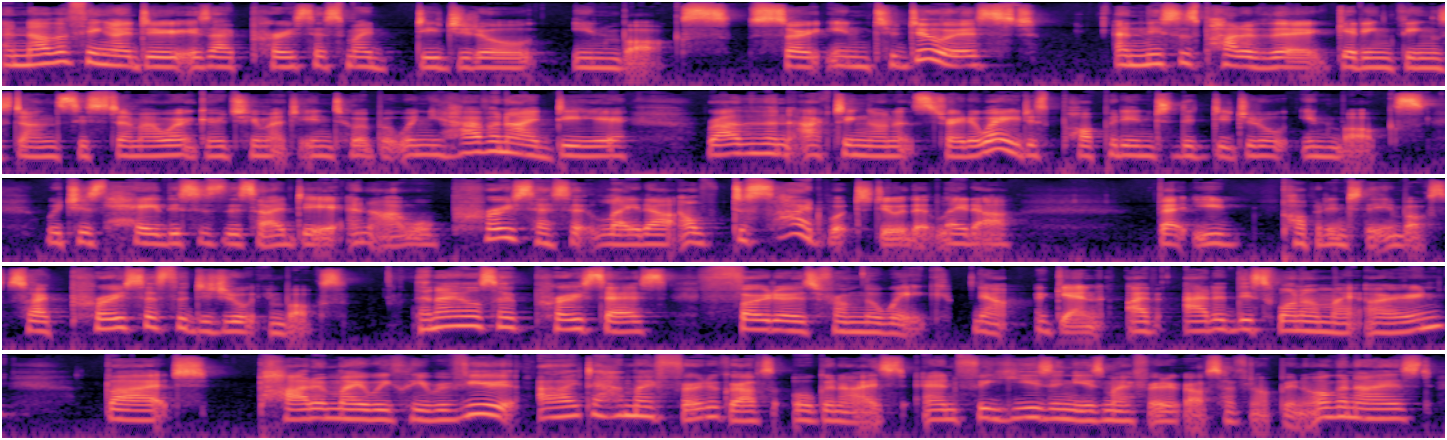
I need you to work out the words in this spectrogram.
Another thing I do is I process my digital inbox. So in Todoist, and this is part of the getting things done system. I won't go too much into it, but when you have an idea, rather than acting on it straight away, you just pop it into the digital inbox, which is, hey, this is this idea, and I will process it later. I'll decide what to do with it later, but you pop it into the inbox. So I process the digital inbox. Then I also process photos from the week. Now, again, I've added this one on my own, but part of my weekly review, I like to have my photographs organized. And for years and years, my photographs have not been organized.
